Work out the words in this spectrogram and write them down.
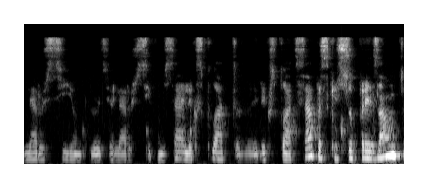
la Russie, on peut le dire la Russie comme ça, elle exploite, elle exploite ça parce qu'elle se présente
